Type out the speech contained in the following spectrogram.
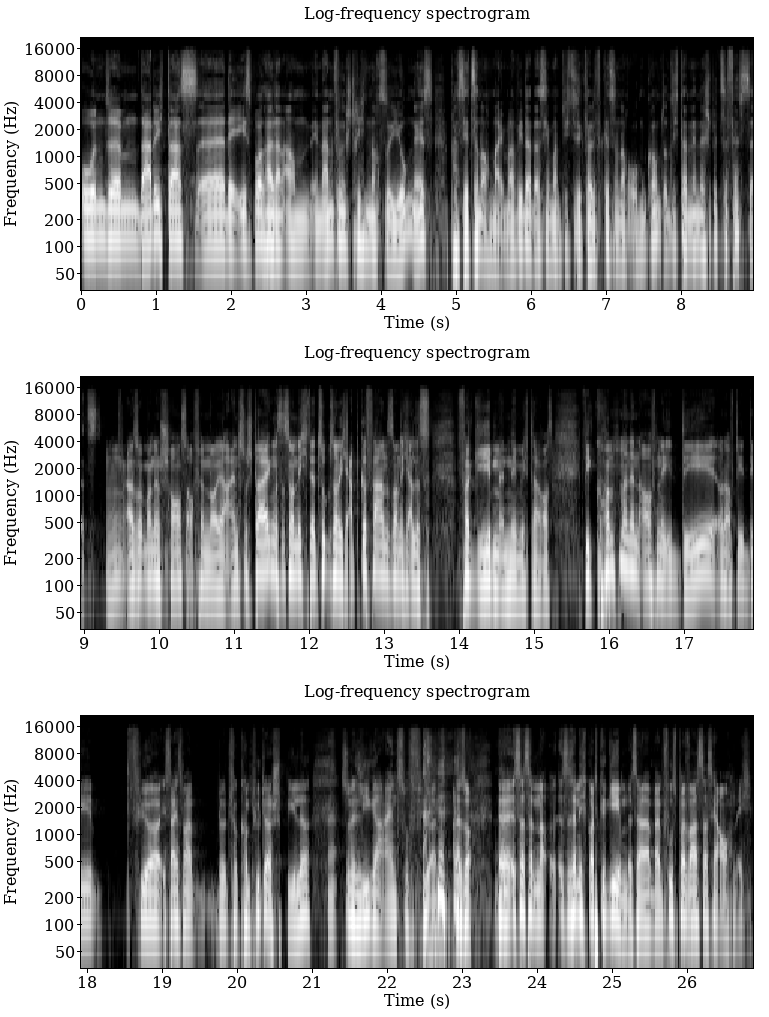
Und ähm, dadurch, dass äh, der E-Sport halt dann auch in Anführungsstrichen noch so jung ist, passiert es dann auch mal immer wieder, dass jemand durch diese Qualifikation nach oben kommt und sich dann in der Spitze festsetzt. Mhm, also immer eine Chance auch für Neue einzusteigen. Das ist noch nicht, der Zug ist noch nicht abgefahren, ist noch nicht alles vergeben, entnehme ich daraus. Wie kommt man denn auf eine Idee oder auf die Idee, für, ich sage jetzt mal blöd, für Computerspiele ja. so eine Liga einzuführen. Also äh, ist das dann, ist es ja nicht Gott gegeben. Ist ja, beim Fußball war es das ja auch nicht.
